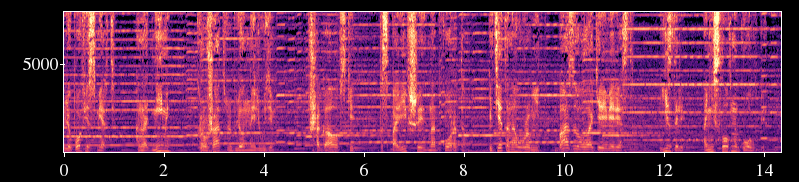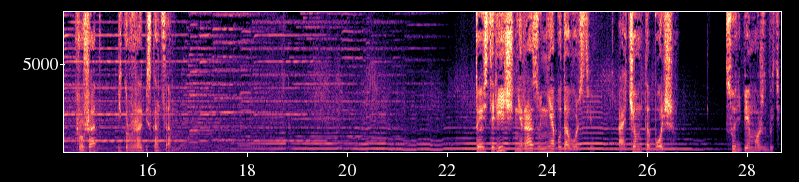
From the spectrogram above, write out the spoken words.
любовь и смерть, а над ними кружат влюбленные люди, в Шагаловске, воспарившие над городом, где-то на уровне базового лагеря Эверест. Издали они словно голуби, кружат и кружат без конца. То есть речь ни разу не об удовольствии, а о чем-то большем. Судьбе, может быть.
